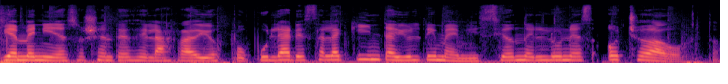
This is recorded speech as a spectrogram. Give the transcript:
Bienvenidos oyentes de las radios populares a la quinta y última emisión del lunes 8 de agosto.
